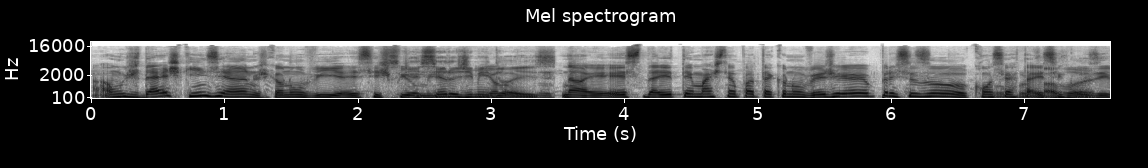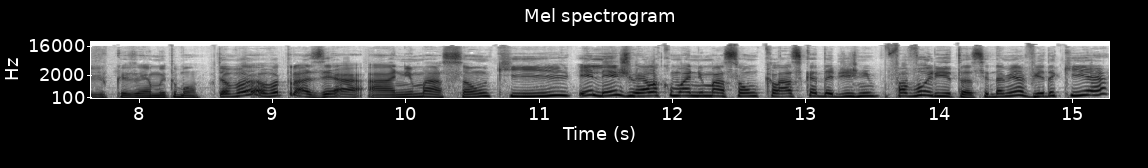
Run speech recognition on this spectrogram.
há uns 10, 15 anos que eu não via esses filmes. Esqueceram de mim dois. Não, esse daí tem mais tempo até que eu não vejo e eu preciso consertar isso, inclusive, porque isso é muito bom. Então eu vou, eu vou trazer a, a animação que elejo ela como a animação clássica da Disney favorita, assim, da minha vida, que é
